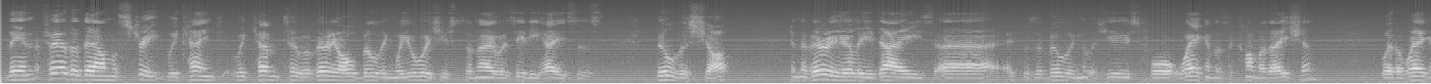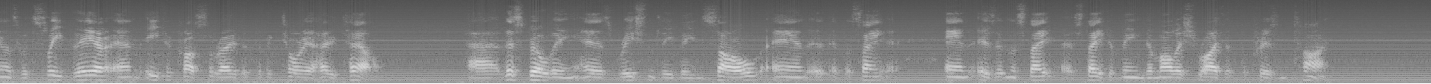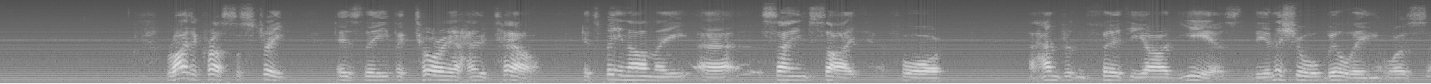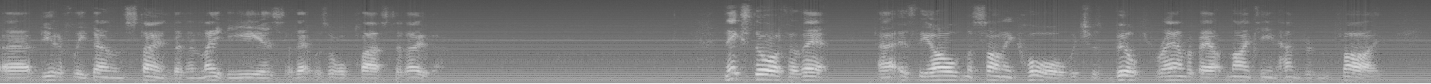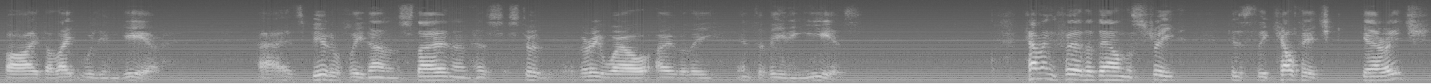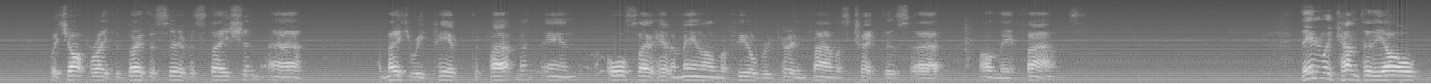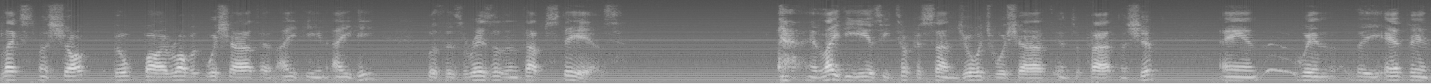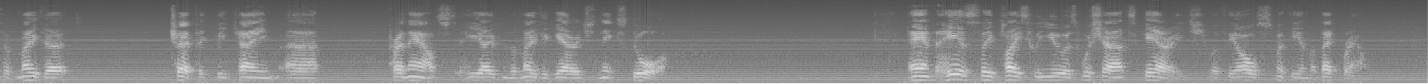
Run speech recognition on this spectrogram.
Then further down the street we came to, we come to a very old building we always used to know as Eddie Hayes's builder's shop. In the very early days uh, it was a building that was used for wagoners accommodation where the wagoners would sleep there and eat across the road at the Victoria Hotel. Uh, this building has recently been sold and at the same and is in the state, state of being demolished right at the present time. Right across the street is the Victoria Hotel. It's been on the uh, same site for 130 odd years. The initial building was uh, beautifully done in stone, but in later years that was all plastered over. Next door to that uh, is the old Masonic Hall, which was built round about 1905 by the late William Gere. Uh, it's beautifully done in stone and has stood very well over the intervening years. Coming further down the street is the Celtedge garage which operated both a service station, uh, a motor repair department and also had a man on the field repairing farmers' tractors uh, on their farms. Then we come to the old blacksmith shop built by Robert Wishart in 1880 with his resident upstairs. In later years he took his son George Wishart into partnership and when the advent of motor traffic became uh, pronounced he opened a motor garage next door. And here's the place we knew as Wishart's Garage with the old smithy in the background.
